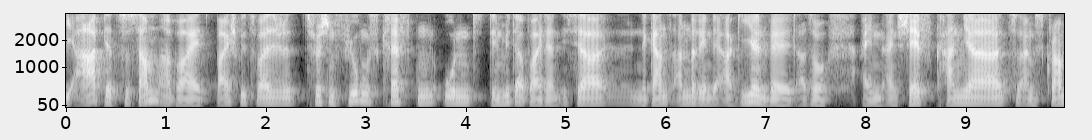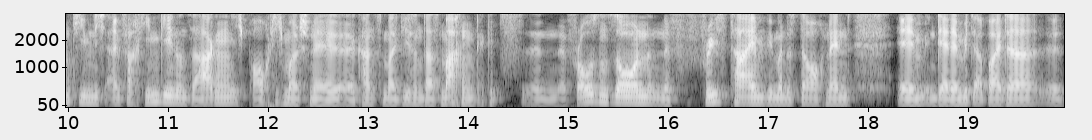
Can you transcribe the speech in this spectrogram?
die Art der Zusammenarbeit, beispielsweise zwischen Führungskräften und den Mitarbeitern, ist ja eine ganz andere in der agilen Welt. Also ein, ein Chef kann ja zu einem Scrum-Team nicht einfach hingehen und sagen, ich brauche dich mal schnell, äh, kannst du mal dies und das machen. Da gibt's eine Frozen Zone, eine Freeze Time, wie man das da auch nennt, ähm, in der der Mitarbeiter äh,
